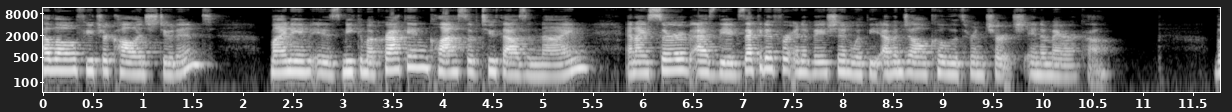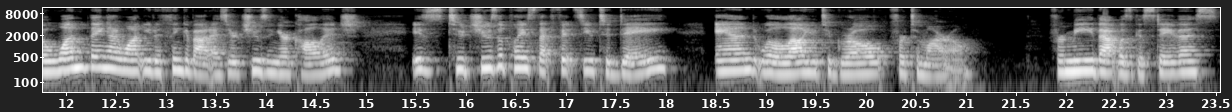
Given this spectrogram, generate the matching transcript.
Hello, future college student. My name is Mikka McCracken, class of 2009, and I serve as the Executive for Innovation with the Evangelical Lutheran Church in America. The one thing I want you to think about as you're choosing your college is to choose a place that fits you today and will allow you to grow for tomorrow. For me, that was Gustavus,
